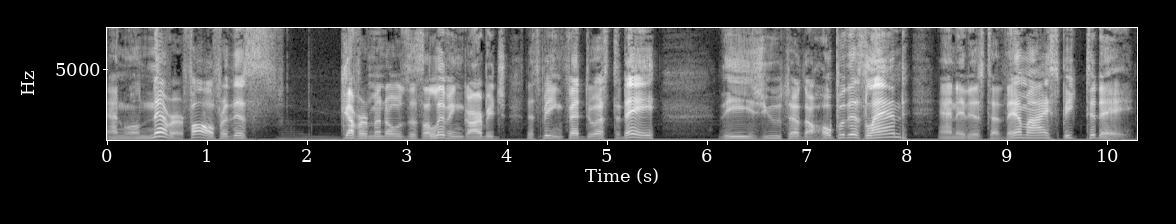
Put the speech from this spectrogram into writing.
and will never fall for this government owes us a living garbage that's being fed to us today. These youth are the hope of this land, and it is to them I speak today.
